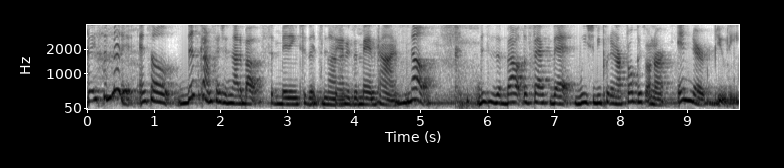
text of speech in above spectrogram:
they submitted, and so this conversation is not about submitting to the, the standards of mankind. No, this is about the fact that we should be putting our focus on our inner beauty.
